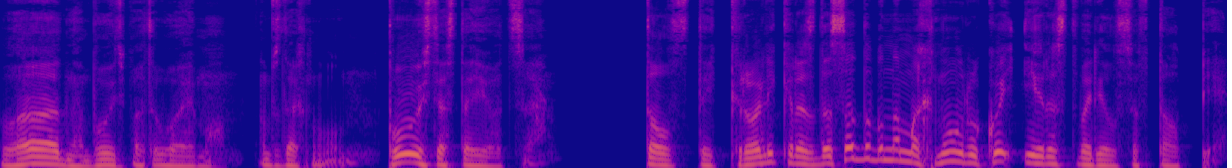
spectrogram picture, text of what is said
«Ладно, будь по-твоему», — вздохнул он. «Пусть остается». Толстый кролик раздосадованно махнул рукой и растворился в толпе.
